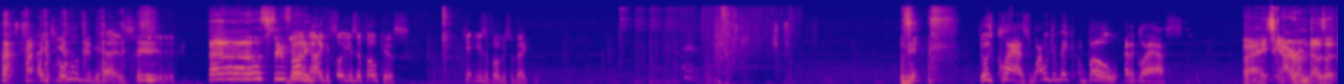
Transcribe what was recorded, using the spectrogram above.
first time I told you guys. You're oh, that's too like, funny. "Ah, I can still use a focus. Can't use a focus with that. It was glass. Why would you make a bow out of glass? Alright, Skyrim does it.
